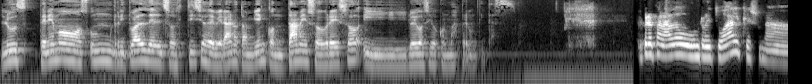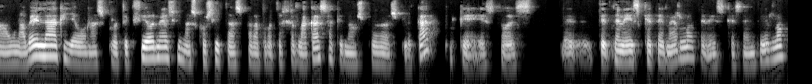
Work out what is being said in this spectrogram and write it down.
Luz, tenemos un ritual del solsticio de verano también, contame sobre eso y luego sigo con más preguntitas. He preparado un ritual que es una, vela que lleva unas protecciones y unas cositas para proteger la casa que no os puedo explicar porque esto es eh, tenéis que tenerlo, tenéis que sentirlo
